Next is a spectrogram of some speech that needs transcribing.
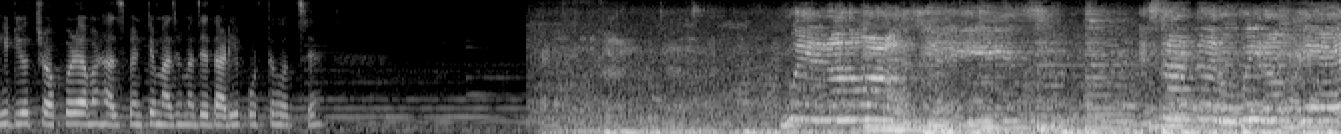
ভিডিও চক্করে আমার হাজব্যান্ডকে মাঝে মাঝে দাঁড়িয়ে পড়তে হচ্ছে Waiting on the. It's not that we don't care.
